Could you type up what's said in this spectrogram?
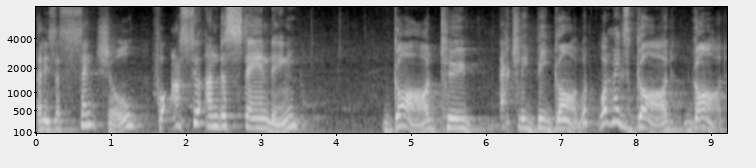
that is essential for us to understanding God to actually be God. What, what makes God God?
